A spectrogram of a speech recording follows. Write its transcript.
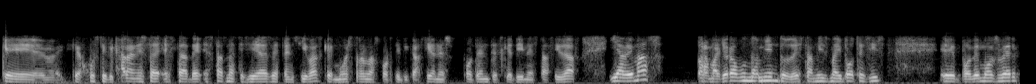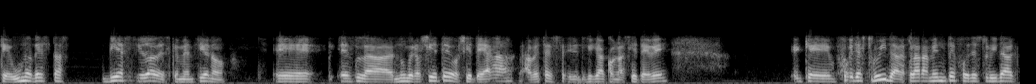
que, justificaran estas necesidades defensivas que muestran las fortificaciones potentes que tiene esta ciudad. Y además, para mayor abundamiento de esta misma hipótesis, eh, podemos ver que una de estas diez ciudades que menciono eh, es la número 7 o 7A, a veces se identifica con la 7B, que fue destruida, claramente fue destruida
